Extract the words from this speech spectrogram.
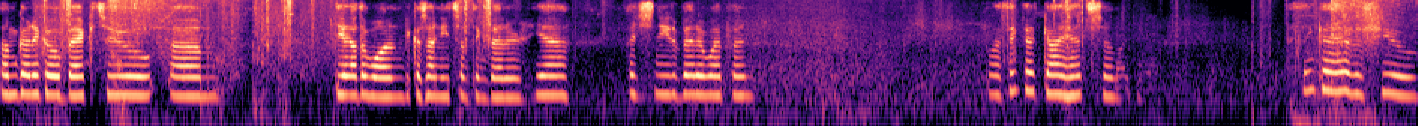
I'm gonna go back to um, the other one because I need something better. Yeah, I just need a better weapon. Well, I think that guy had some. I think I have a few.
